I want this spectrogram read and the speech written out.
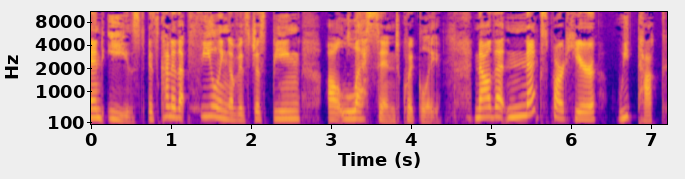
and eased. It's kind of that feeling of it's just being uh, lessened quickly. Now that next part here, 위탁,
